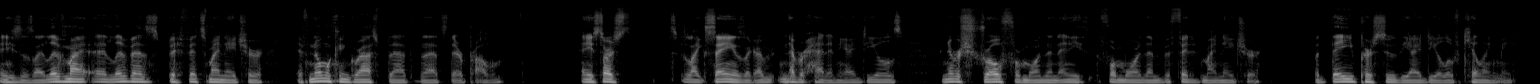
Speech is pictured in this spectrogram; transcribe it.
And he says, I live my I live as befits my nature. If no one can grasp that, then that's their problem. And he starts like saying is like I've never had any ideals. I never strove for more than any for more than befitted my nature. But they pursue the ideal of killing me.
